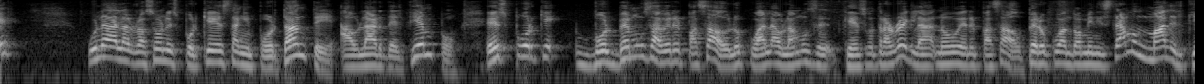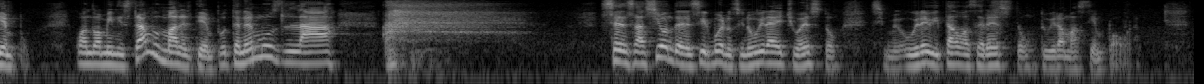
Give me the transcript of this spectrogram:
Una de las razones por qué es tan importante hablar del tiempo es porque volvemos a ver el pasado, lo cual hablamos de que es otra regla, no ver el pasado. Pero cuando administramos mal el tiempo, cuando administramos mal el tiempo, tenemos la ah, sensación de decir, bueno, si no hubiera hecho esto, si me hubiera evitado hacer esto, tuviera más tiempo ahora.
